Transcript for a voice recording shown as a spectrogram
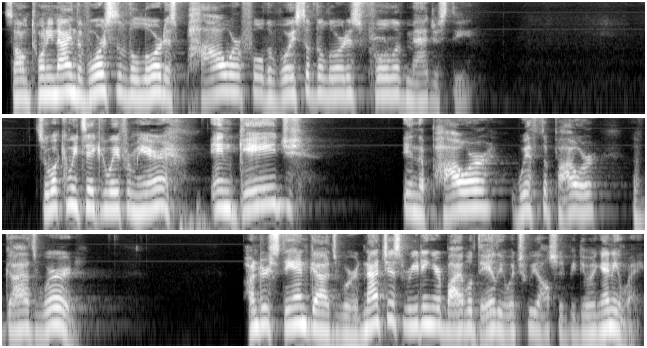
Psalm 29 The voice of the Lord is powerful, the voice of the Lord is full of majesty. So, what can we take away from here? Engage in the power, with the power of God's word. Understand God's word, not just reading your Bible daily, which we all should be doing anyway.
